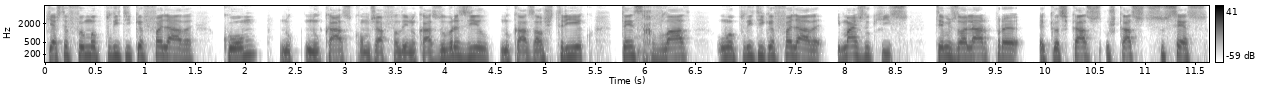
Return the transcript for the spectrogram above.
que esta foi uma política falhada, como no, no, caso, como já falei no caso do Brasil, no caso austríaco, tem-se revelado uma política falhada. E mais do que isso, temos de olhar para aqueles casos, os casos de sucesso.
